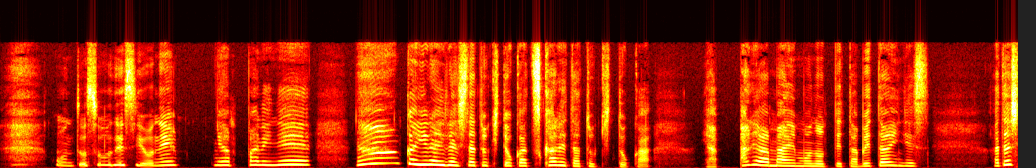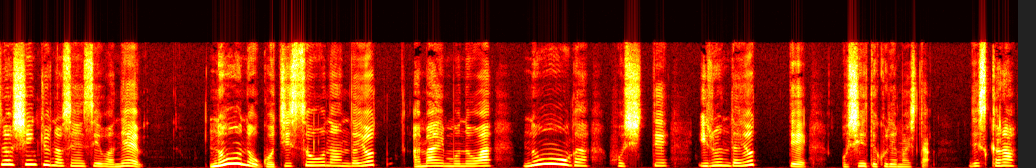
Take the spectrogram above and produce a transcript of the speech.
本当そうですよね。やっぱりね、なんかイライラした時とか疲れた時とか、やっぱり甘いものって食べたいんです。私の鍼灸の先生はね、脳のごちそうなんだよ。甘いものは脳が欲しているんだよって教えてくれました。ですから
